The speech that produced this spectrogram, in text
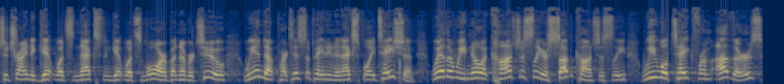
to trying to get what's next and get what's more. But number two, we end up participating in exploitation. Whether we know it consciously or subconsciously, we will take from others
